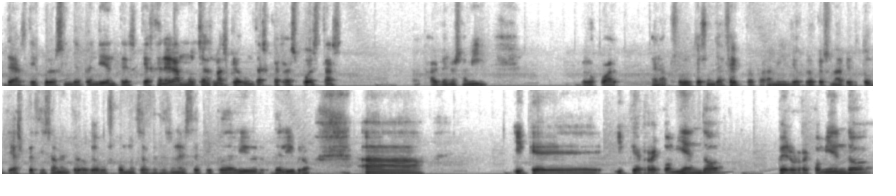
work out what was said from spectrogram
de artículos independientes, que generan muchas más preguntas que respuestas, al menos a mí, lo cual en absoluto es un defecto. Para mí yo creo que es una virtud y es precisamente lo que busco muchas veces en este tipo de libro. De libro ah, y, que, y que recomiendo, pero recomiendo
